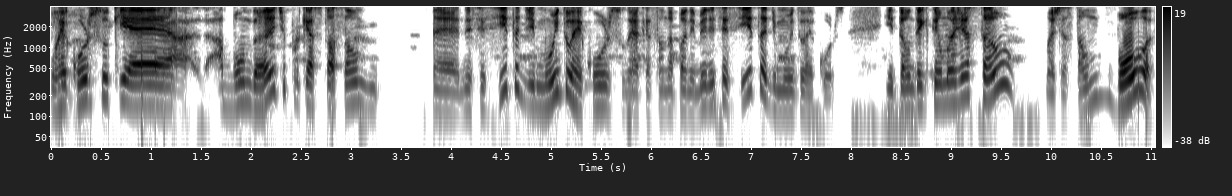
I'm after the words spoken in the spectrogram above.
um recurso que é abundante, porque a situação é, necessita de muito recurso, né? A questão da pandemia necessita de muito recurso. Então tem que ter uma gestão, uma gestão boa,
